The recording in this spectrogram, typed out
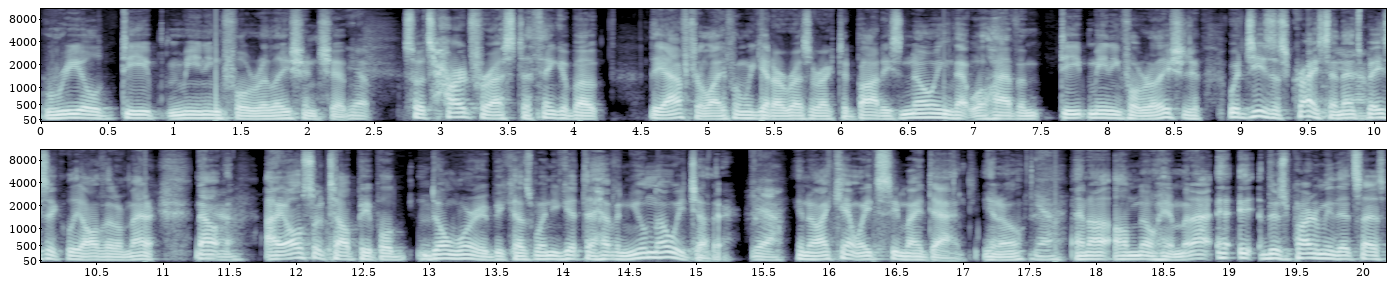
real, deep, meaningful relationship. Yep. So it's hard for us to think about the afterlife when we get our resurrected bodies, knowing that we'll have a deep, meaningful relationship with Jesus Christ. And yeah. that's basically all that'll matter. Now, yeah. I also tell people, don't worry, because when you get to heaven, you'll know each other. Yeah. You know, I can't wait to see my dad, you know, yeah. and I'll, I'll know him. And I, it, there's a part of me that says,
